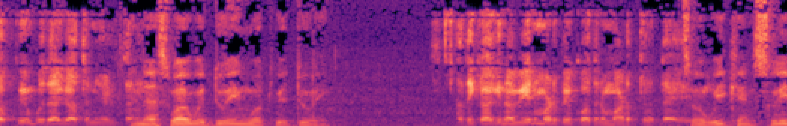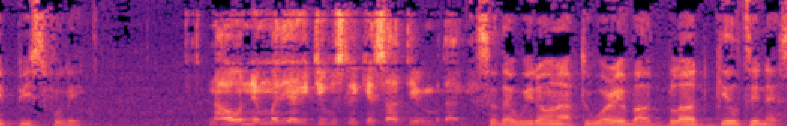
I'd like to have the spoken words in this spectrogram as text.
ತಪ್ಪು ಎಂಬುದಾಗಿ ಆತನು ಹೇಳ್ತಾನೆ ಅದಕ್ಕಾಗಿ ನಾವು ಏನ್ ಮಾಡ್ಬೇಕು ಅದನ್ನ ಮಾಡುತ್ತಾ So we can sleep peacefully. ನಾವು ನೆಮ್ಮದಿಯಾಗಿ ಜೀವಿಸಲಿಕ್ಕೆ ಸಾಧ್ಯವೆಂಬುದಾಗಿ so that we don't have to worry about blood guiltiness.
